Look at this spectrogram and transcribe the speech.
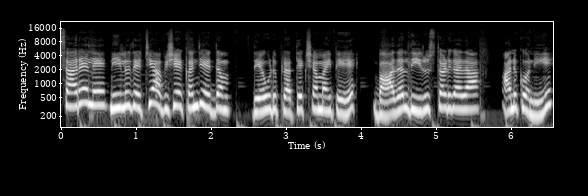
సరేలే నీళ్ళు తెచ్చి అభిషేకం చేద్దాం. దేవుడు ప్రత్యక్షమైతే బాధలు తీరుస్తాడు కదా అనుకొని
